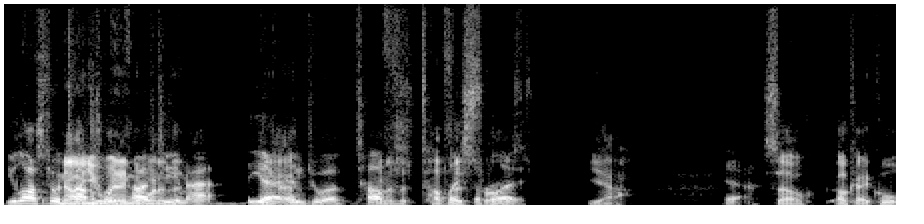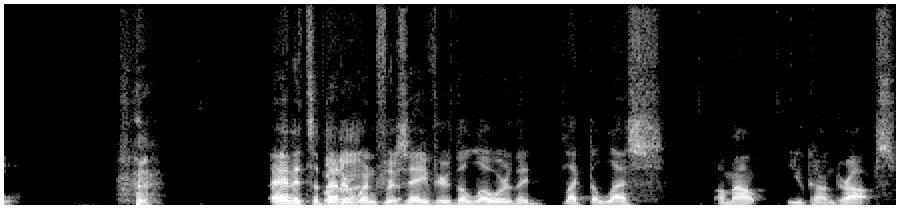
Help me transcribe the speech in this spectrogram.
You lost to a no, top 25 team. The, at, yeah, yeah, into a tough one of the toughest place to play. Yeah. Yeah. So okay, cool. and it's a better uh, win for yeah. Xavier. The lower they like, the less amount UConn drops.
